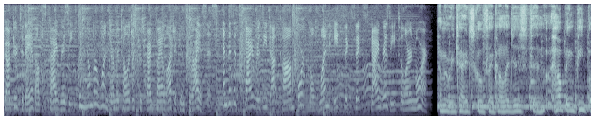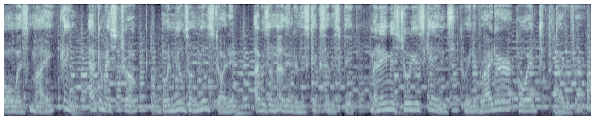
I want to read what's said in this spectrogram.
Doctor today about Skyrizi, the number one dermatologist prescribed biologic in psoriasis, and visit skyrizi.com or call 1 866 Skyrizi to learn more. I'm a retired school psychologist, and helping people was my thing. After my stroke, when Meals on Wheels started, I was on the other end of the stick, so to speak. My name is Julius Gaines, creative writer, poet, photographer.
